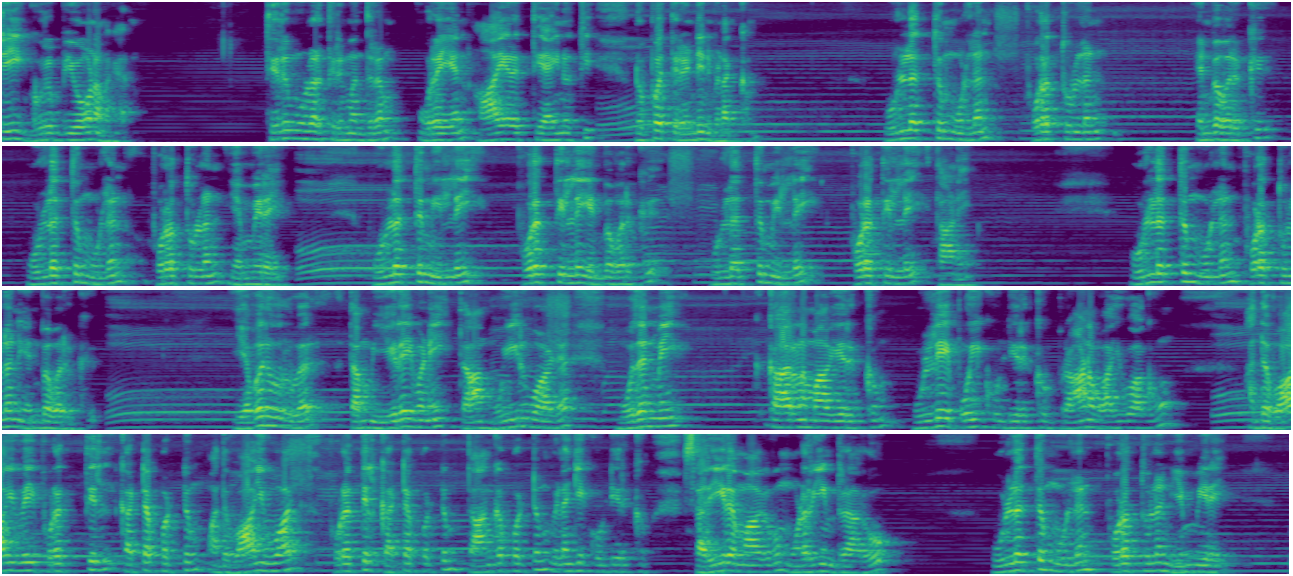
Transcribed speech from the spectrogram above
ஸ்ரீ குருபியோ நமக. திருமூலர் திருமந்திரம் உரையன் ஆயிரத்தி ஐநூற்றி முப்பத்தி ரெண்டின் விளக்கம். உள்ளத்தும் உள்ளன் புறத்துள்ளன் என்பவருக்கு உள்ளத்தும் உள்ளன் புறத்துள்ளன் எம்மிரை உள்ளத்தும் இல்லை புறத்தில்லை என்பவருக்கு உள்ளத்தும் இல்லை புறத்தில்லை தானே. உள்ளத்தும் உள்ளன் புறத்துள்ளன் என்பவருக்கு எவரொருவர் தம் இறைவனை தாம் உயிர் வாழ முதன்மை காரணமாக இருக்கும் உள்ளே போய்க் கொண்டிருக்கும் பிராண வாயுவாகவும் அந்த வாயுவை புறத்தில் கட்டப்பட்டும் அந்த வாயுவால் புறத்தில் கட்டப்பட்டும் தாங்கப்பட்டும் விளங்கிக் கொண்டிருக்கும் சரீரமாகவும் உணர்கின்றாரோ? உள்ளத்தும் உள்ளன் புறத்துள்ளன் எம்மிரை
